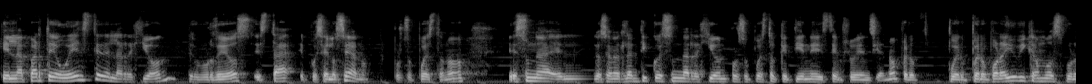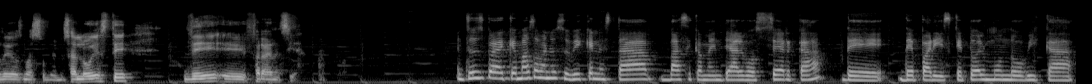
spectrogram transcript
que en la parte oeste de la región de Burdeos está pues el océano, por supuesto, ¿no? Es una, el océano Atlántico es una región, por supuesto, que tiene esta influencia, ¿no? Pero, pero, por ahí ubicamos Burdeos más o menos, al oeste de eh, Francia. Entonces, para que más o menos se ubiquen, está básicamente algo cerca de, de París, que todo el mundo ubica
